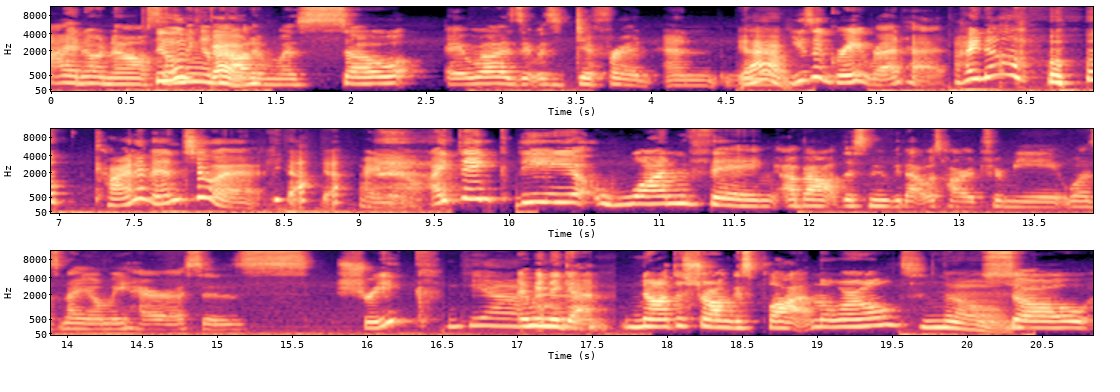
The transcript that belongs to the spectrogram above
I don't know. Something about him was so it was it was different and weird. Yeah. He's a great redhead. I know. Kind of into it. yeah, yeah. I know. I think the one thing about this movie that was hard for me was Naomie Harris's shriek. Yeah. I mean, again, not the strongest plot in the world. No. So,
